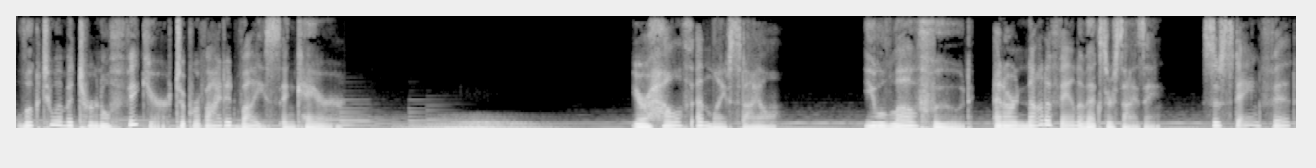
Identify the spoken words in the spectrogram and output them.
look to a maternal figure to provide advice and care. Your health and lifestyle. You love food and are not a fan of exercising, so staying fit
